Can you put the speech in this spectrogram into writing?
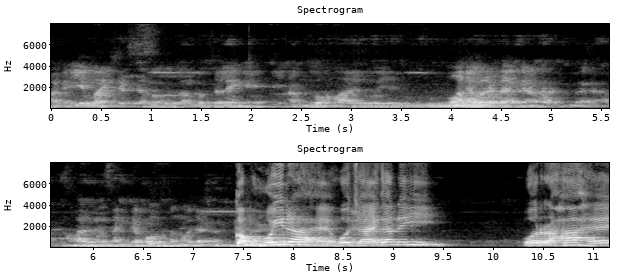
अगर ये माइंडसेट से हम लोग हम लोग चलेंगे कि हम जो हमारे जो ये आने वाले टाइम में हमारे बहुत कम हो जाएगा। कम हो ही रहा है हो जाएगा नहीं हो रहा है।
